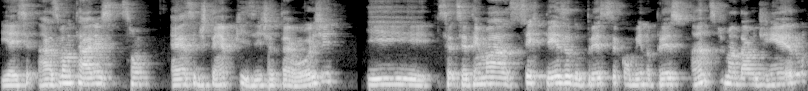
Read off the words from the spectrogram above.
E aí as vantagens são essa de tempo que existe até hoje e você tem uma certeza do preço, você combina o preço antes de mandar o dinheiro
